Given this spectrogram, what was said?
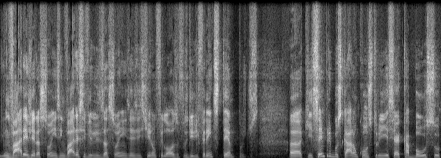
em várias gerações, em várias civilizações existiram filósofos de diferentes tempos uh, que sempre buscaram construir esse arcabouço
